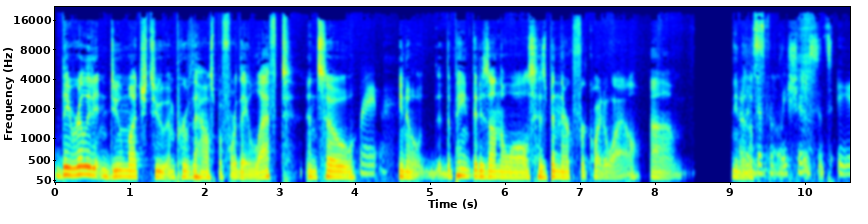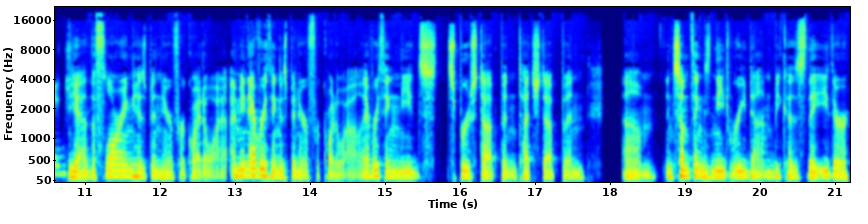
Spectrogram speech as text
they really didn't do much to improve the house before they left. And so Right. you know the paint that is on the walls has been there for quite a while. Um you know and the definitely shows its age. yeah the flooring has been here for quite a while. I mean everything has been here for quite a while. Everything needs spruced up and touched up and um and some things need redone because they either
